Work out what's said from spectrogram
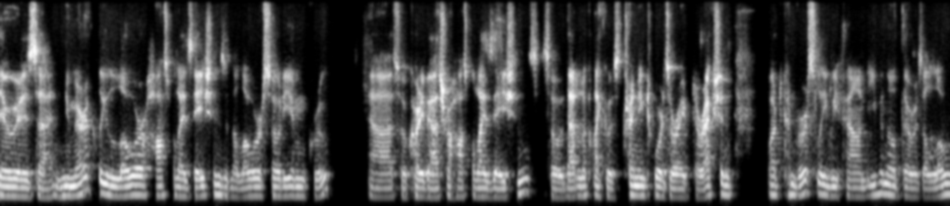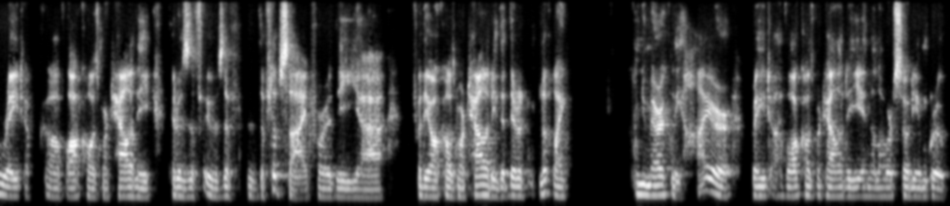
There was uh, numerically lower hospitalizations in the lower sodium group, uh, so cardiovascular hospitalizations. So that looked like it was trending towards the right direction. But conversely, we found even though there was a low rate of, of all-cause mortality, it was the, it was the, the flip side for the uh, for the all-cause mortality that there looked like numerically higher rate of all-cause mortality in the lower sodium group.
